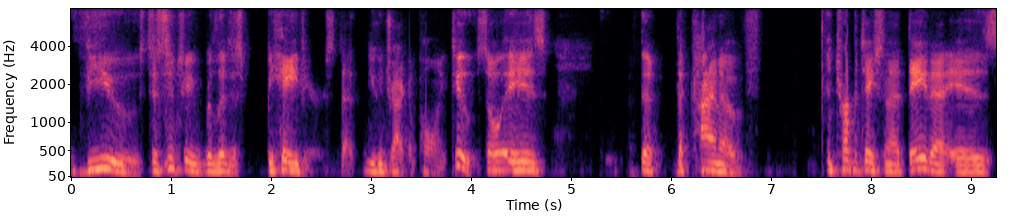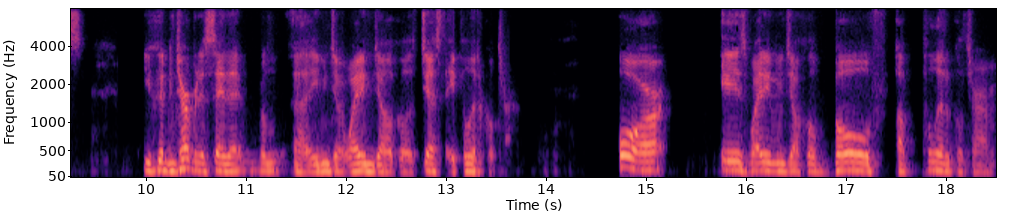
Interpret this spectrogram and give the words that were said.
views, essentially religious behaviors that you can track in polling too. So it is the the kind of interpretation of that data is you could interpret to say that uh, even white evangelical is just a political term, or is white evangelical both a political term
